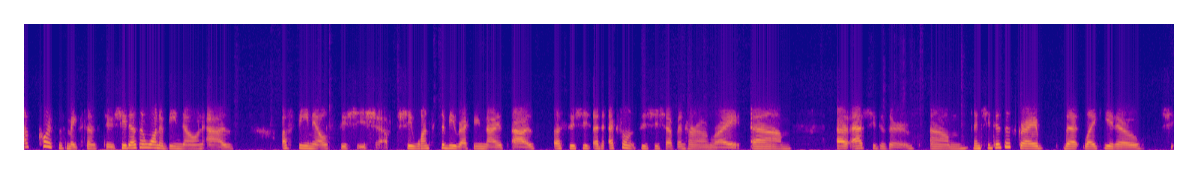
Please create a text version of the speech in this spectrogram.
of course this makes sense too. She doesn't want to be known as a female sushi chef. She wants to be recognized as a sushi, an excellent sushi chef in her own right, um, as she deserves. Um, and she did describe that, like, you know, she,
